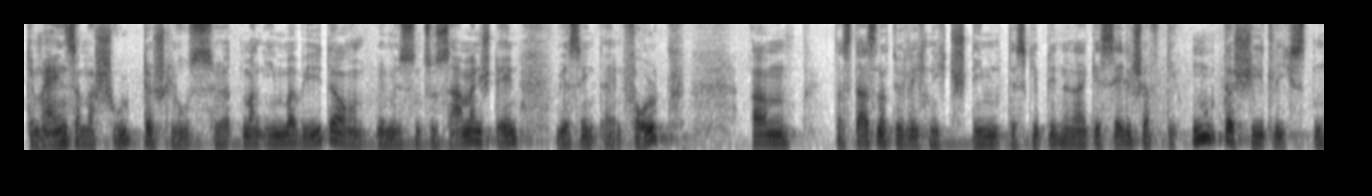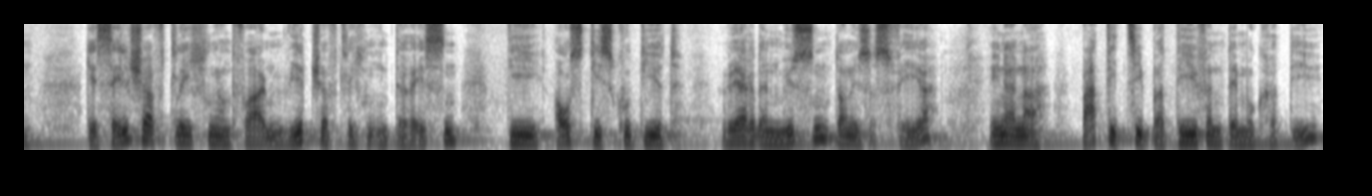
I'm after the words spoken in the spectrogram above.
Gemeinsamer Schulterschluss hört man immer wieder und wir müssen zusammenstehen, wir sind ein Volk. Ähm, dass das natürlich nicht stimmt. Es gibt in einer Gesellschaft die unterschiedlichsten gesellschaftlichen und vor allem wirtschaftlichen Interessen, die ausdiskutiert werden müssen. Dann ist es fair. In einer partizipativen Demokratie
